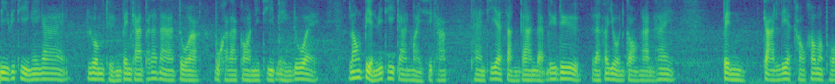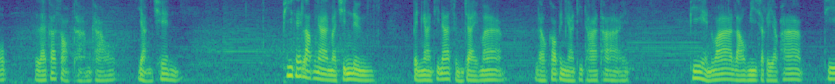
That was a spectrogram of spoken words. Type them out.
มีวิธีง่ายๆ รวมถึงเป็นการพัฒนาตัวบุคลากรในทีมเองด้วย ลองเปลี่ยนวิธีการใหม่สิครับ แทนที่จะสั่งการแบบดื้อๆ แล้วก็โยนกองงานให้ เป็นการเรียกเขาเข้ามาพบ และก็สอบถามเขาอย่างเช่น พี่ได้รับงานมาชิ้นหนึ่ง เป็นงานที่น่าสนใจมาก แล้วก็เป็นงานที่ท้าทาย พี่เห็นว่าเรามีศักยภาพที่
